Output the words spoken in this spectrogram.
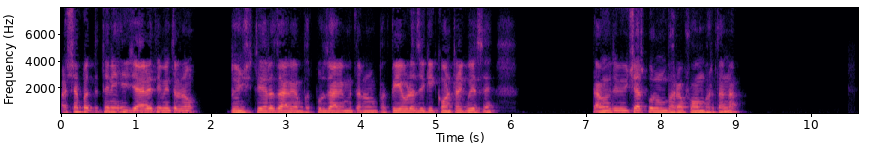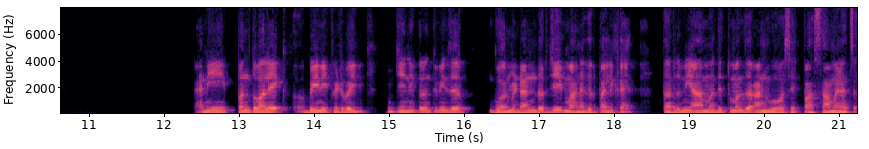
अशा पद्धतीने ही जाहिरात आहे मित्रांनो दोनशे तेरा जागा आहे भरपूर जागा आहे मित्रांनो. फक्त एवढंच आहे की कॉन्ट्रॅक्ट बेस आहे. त्यामुळे तुम्ही विचार करून भरा फॉर्म भरताना. आणि पण तुम्हाला एक बेनिफिट होईल जेणेकरून तुम्ही जर गव्हर्नमेंट अंडर जे महानगरपालिका आहे तर तुम्ही यामध्ये तुम्हाला जर अनुभव असेल पाच सहा महिन्याचं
